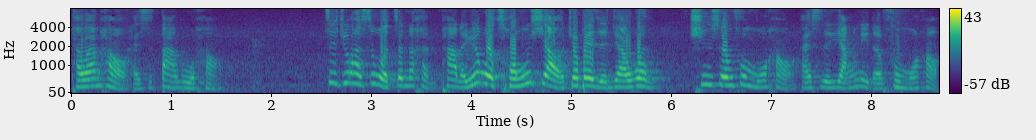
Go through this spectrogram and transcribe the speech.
台湾好还是大陆好？这句话是我真的很怕的，因为我从小就被人家问，亲生父母好还是养你的父母好？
